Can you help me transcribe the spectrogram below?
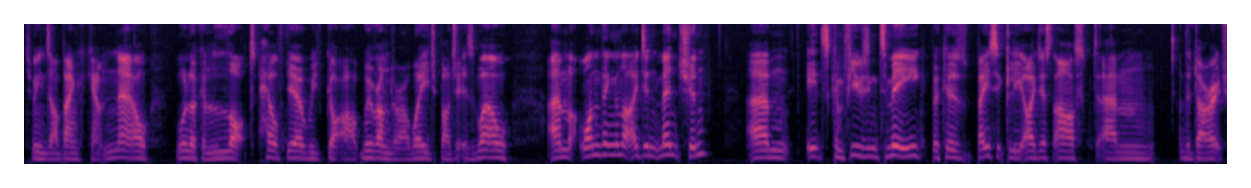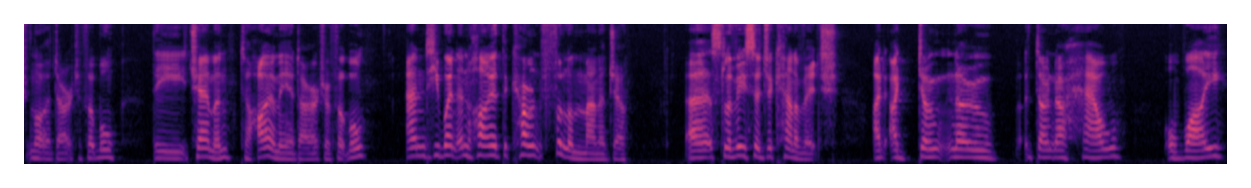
which means our bank account now will look a lot healthier. We've got our, we're under our wage budget as well. Um, one thing that I didn't mention, um, it's confusing to me because basically I just asked um, the director, not the director of football, the chairman to hire me a director of football, and he went and hired the current Fulham manager, uh, Slavisa Jokanovic. I, I don't know don't know how or why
